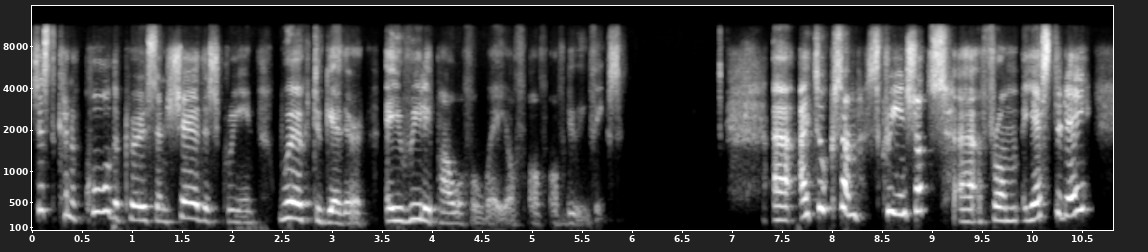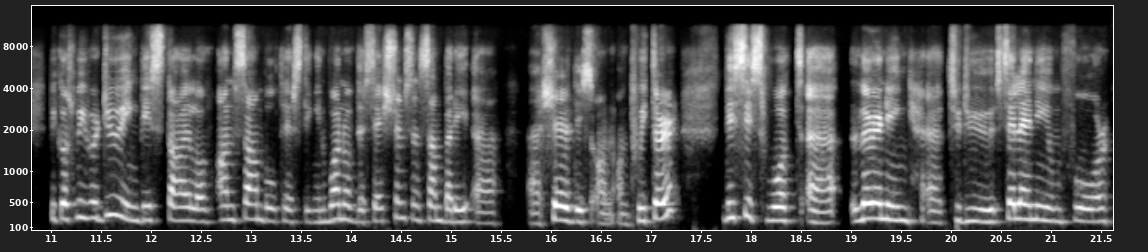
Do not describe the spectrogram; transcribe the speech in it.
just kind of call the person share the screen work together a really powerful way of of, of doing things uh, I took some screenshots uh, from yesterday because we were doing this style of ensemble testing in one of the sessions and somebody uh, uh, shared this on, on Twitter. This is what uh, learning uh, to do Selenium 4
